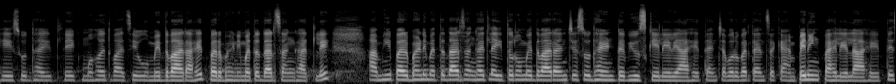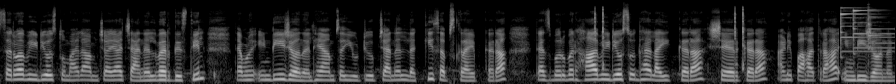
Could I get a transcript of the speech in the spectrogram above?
हे सुद्धा इथले एक महत्त्वाचे उमेदवार आहेत परभणी मतदारसंघातले. आम्ही परभणी मतदारसंघातल्या इतर उमेदवारांचे सुद्धा इंटरव्ह्यूज केलेले आहेत. त्यांच्याबरोबर त्यांचं कॅम्पेनिंग पाहिलेलं आहे. ते सर्व व्हिडिओज तुम्हाला आमच्या या चॅनलवर दिसतील. त्यामुळे इंडी जर्नल हे आमचं यूट्यूब चॅनल नक्की सबस्क्राईब करा. त्याचबरोबर हा व्हिडिओसुद्धा लाईक करा शेअर करा आणि पाहत राहा इंडी जर्नल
